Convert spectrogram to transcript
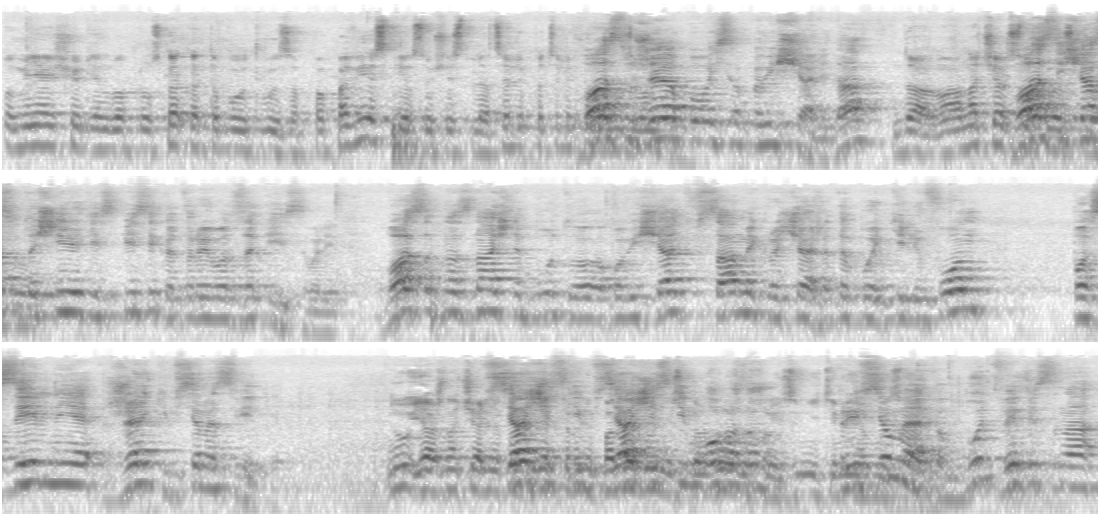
У меня еще один вопрос. Как это будет вызов? По повестке осуществляться или по телефону? Вас уже оповещали, да? Да, ну а начальство... Вас сейчас уточнили эти списки, которые вот записывали. Вас однозначно будут э, оповещать в самый кратчайший. Это будет телефон, посыльные, ЖЭКи, все на свете. Ну, я же начальник Всяческим, директора не подойду, не всяческим скажу, образом, что, извините при меня, всем быстро. этом будет выписана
